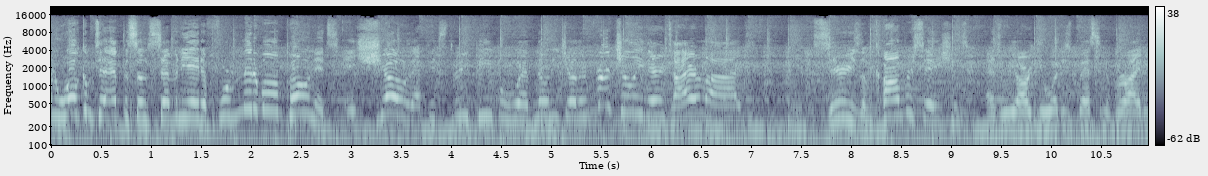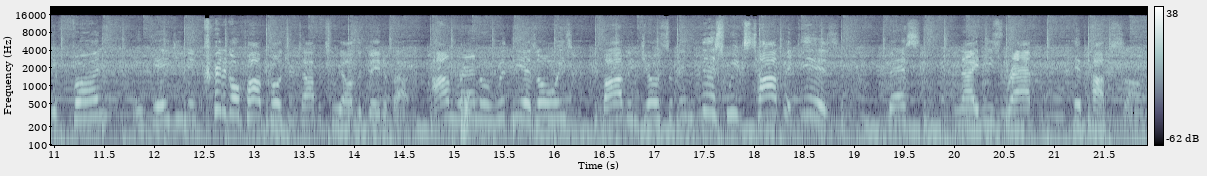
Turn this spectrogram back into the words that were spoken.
everyone. Welcome to episode 78 of Formidable Opponents, a show that pits three people who have known each other virtually their entire lives in a series of conversations as we argue what is best in a variety of fun, engaging, and critical pop culture topics we all debate about. I'm Randall, and with me, as always, Bob and Joseph, and this week's topic is Best 90s Rap Hip Hop Song.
